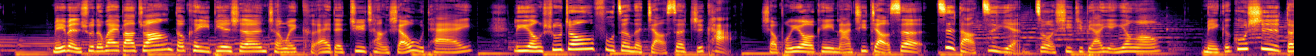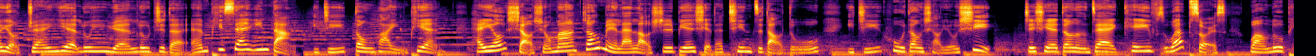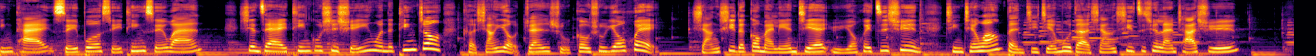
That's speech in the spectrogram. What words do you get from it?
每本书的外包装都可以变身成为可爱的剧场小舞台，利用书中附赠的角色纸卡，小朋友可以拿起角色自导自演做戏剧表演用哦。每个故事都有专业录音员录制的 MP3 音档以及动画影片，还有小熊妈张美兰老师编写的亲子导读以及互动小游戏。这些都能在 Caves Web Source 网络平台随播随听随玩。现在听故事学英文的听众可享有专属购书优惠。详细的购买链接与优惠资讯，请前往本集节目的详细资讯栏查询。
